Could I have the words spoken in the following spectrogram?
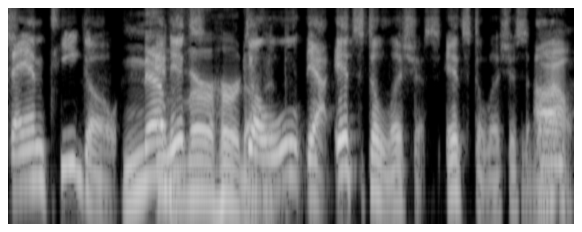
Zantigo. Never heard of it. Yeah, it's delicious. It's delicious. Um, Wow.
